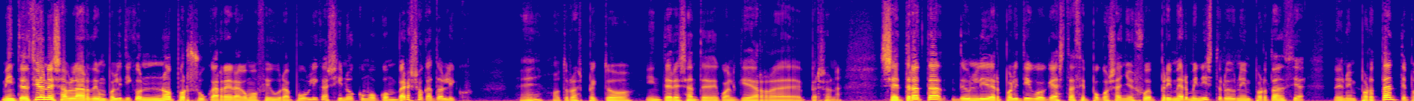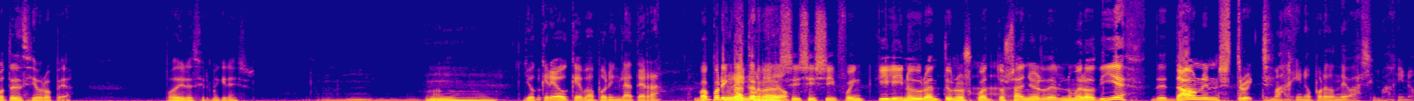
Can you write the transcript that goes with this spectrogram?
Mi intención es hablar de un político no por su carrera como figura pública, sino como converso católico. ¿Eh? Otro aspecto interesante de cualquier eh, persona. Se trata de un líder político que hasta hace pocos años fue primer ministro de una importancia, de una importante potencia europea. ¿Podéis decirme quién es? Mm, Yo creo que va por Inglaterra. Va por Inglaterra, sí, sí, sí. Fue inquilino durante unos cuantos años del número 10 de Downing Street. Imagino por dónde vas, imagino.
